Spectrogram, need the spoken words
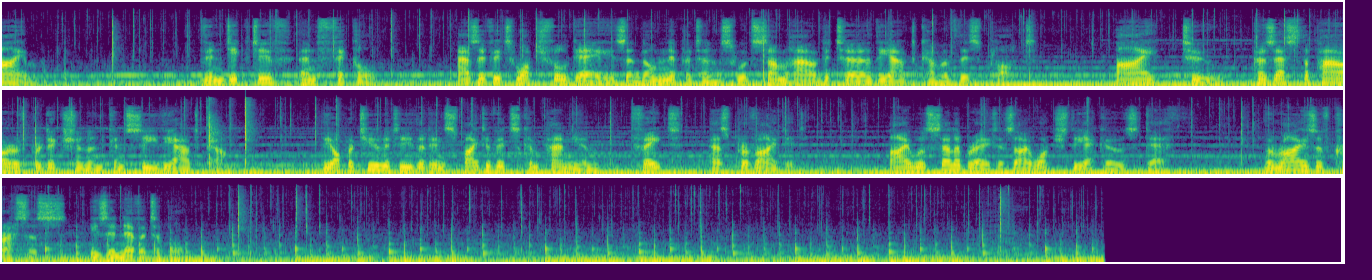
Time. Vindictive and fickle. As if its watchful gaze and omnipotence would somehow deter the outcome of this plot. I, too, possess the power of prediction and can see the outcome. The opportunity that in spite of its companion, fate, has provided. I will celebrate as I watch the echo's death. The rise of Crassus, is inevitable.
